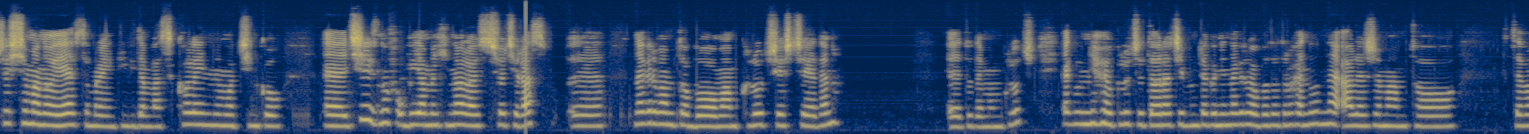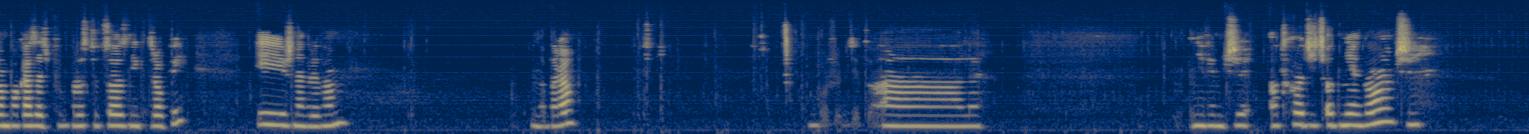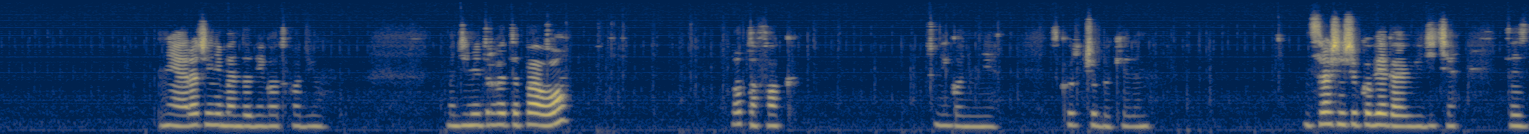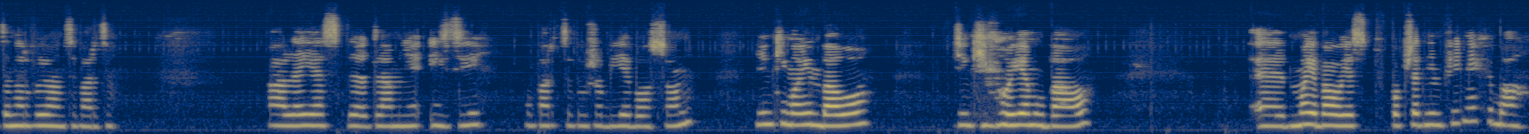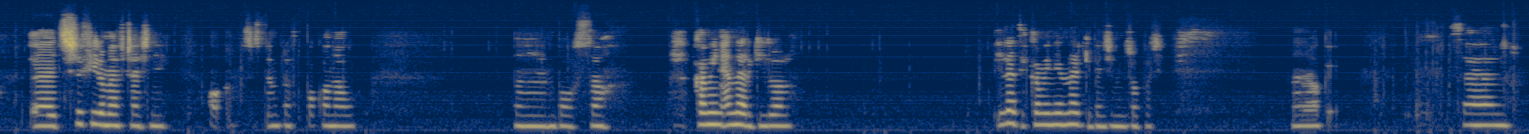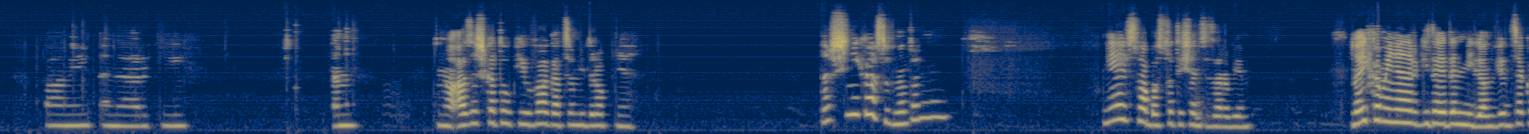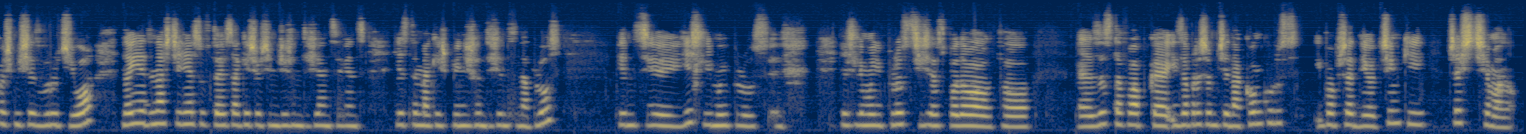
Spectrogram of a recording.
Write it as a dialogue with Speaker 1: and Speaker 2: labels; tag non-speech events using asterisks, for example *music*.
Speaker 1: Cześć, siemano, jestem Ryanki, witam was w kolejnym odcinku. E, dzisiaj znów ubijamy Hinola jest trzeci raz. E, nagrywam to, bo mam klucz, jeszcze jeden. E, tutaj mam klucz. Jakbym nie miał kluczy, to raczej bym tego nie nagrywał, bo to trochę nudne, ale że mam to... Chcę wam pokazać po prostu, co z nich dropi. I już nagrywam. Dobra. Boże, gdzie to... Ale... Nie wiem, czy odchodzić od niego, czy... Nie, raczej nie będę od niego odchodził. Będzie mnie trochę tepało. What the fuck? Nie goni mnie. Skurczybek jeden. Strasznie szybko biega, jak widzicie. To jest denerwujące bardzo. Ale jest e, dla mnie easy. Bo bardzo dużo bije bossem. Dzięki moim bało. Dzięki *laughs* mojemu bało. E, moje bało jest w poprzednim filmie chyba. E, trzy filmy wcześniej. O, system praw pokonał e, bossa. Kamień energii, lol. Ile tych kamieni energii będzie mi dropać? E, Okej. Cel, kamień energii. Em. No, a ze szkatułki uwaga, co mi dropnie. Nasz silnikasów, no to nie jest słabo, 100 tysięcy zarobiłem. No i kamień energii to 1 milion, więc jakoś mi się zwróciło. No i 11 niesów to jest jakieś 80 tysięcy, więc jestem jakieś 50 tysięcy na plus. Więc y, jeśli mój plus, y, *laughs* jeśli mój plus Ci się spodobał, to y, zostaw łapkę i zapraszam Cię na konkurs i poprzednie odcinki. Cześć, siemano.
